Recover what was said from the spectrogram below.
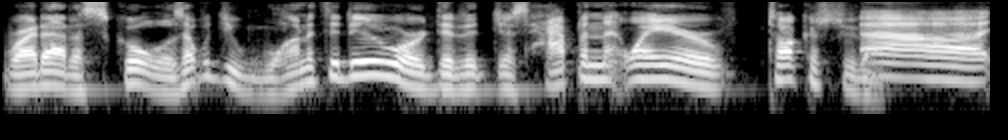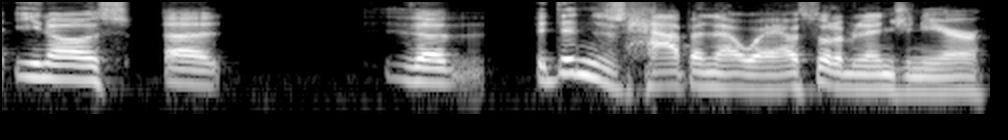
right out of school. Is that what you wanted to do, or did it just happen that way? Or talk us through that. Uh, you know, uh, the it didn't just happen that way. I was sort of an engineer.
